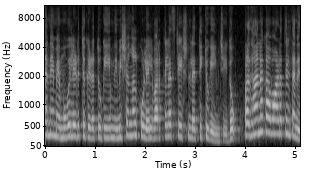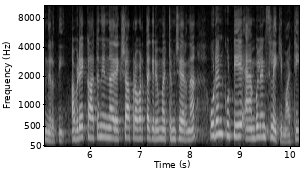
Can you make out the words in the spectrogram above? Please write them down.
തന്നെ മെമുവിലെടുത്തു കിടത്തുകയും നിമിഷങ്ങൾക്കുള്ളിൽ വർക്കല സ്റ്റേഷനിൽ എത്തിക്കുകയും ചെയ്തു. പ്രധാന കവാടത്തിൽ തന്നെ നിർത്തി. അവിടെ കാത്തുനിന്ന രക്ഷാപ്രവർത്തകരും മറ്റും ചേർന്ന് ഉടൻ കുട്ടിയെ ആംബുലൻസിലേക്ക് മാറ്റി.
